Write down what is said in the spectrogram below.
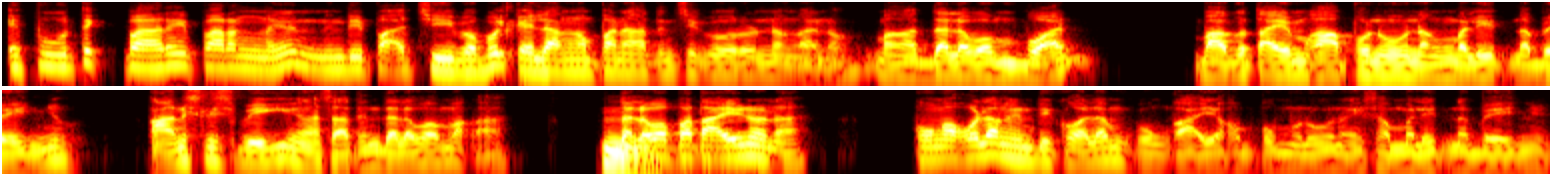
Eh putik pare, parang ngayon hindi pa achievable. Kailangan pa natin siguro ng ano, mga dalawang buwan bago tayo makapuno ng maliit na venue. Honestly speaking ha, sa atin dalawa mak ha. Hmm. Dalawa pa tayo nun ha. Kung ako lang, hindi ko alam kung kaya kang pumuno ng isang maliit na venue.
